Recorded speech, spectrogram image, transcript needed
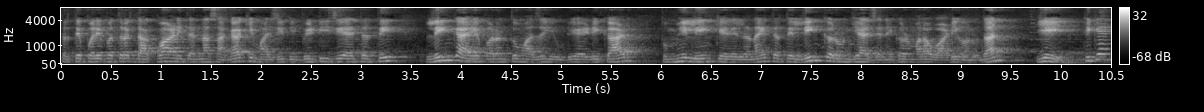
तर ते परिपत्रक दाखवा आणि त्यांना सांगा की माझी डीबीटी जी आहे तर ती लिंक आहे परंतु माझं U D I D card तुम्ही लिंक केलेलं नाही तर ते लिंक करून घ्या जेणेकरून मला वाढीव अनुदान येईल. ठीक आहे?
